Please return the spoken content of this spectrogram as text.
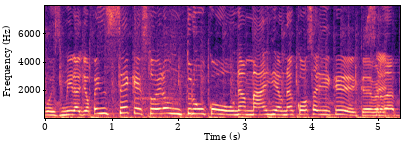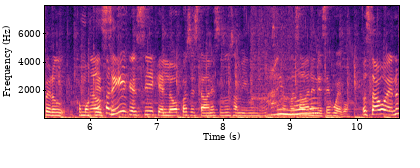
Pues mira, yo pensé que esto era un truco, una magia, una cosa ahí que, que de Sí. verdad, pero como No, que sí. que sí, que locos estaban estos dos amigos, ¿no? Ay, no, pasaban en ese juego. Está bueno.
